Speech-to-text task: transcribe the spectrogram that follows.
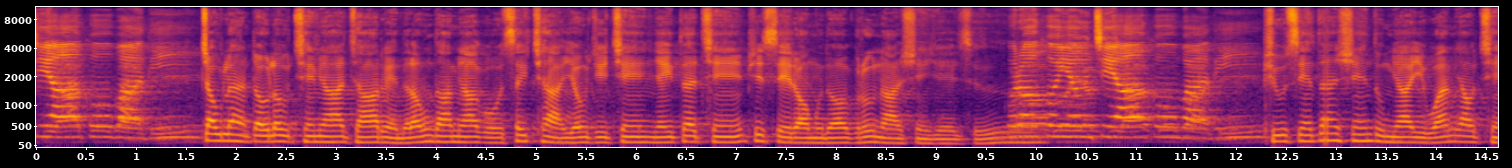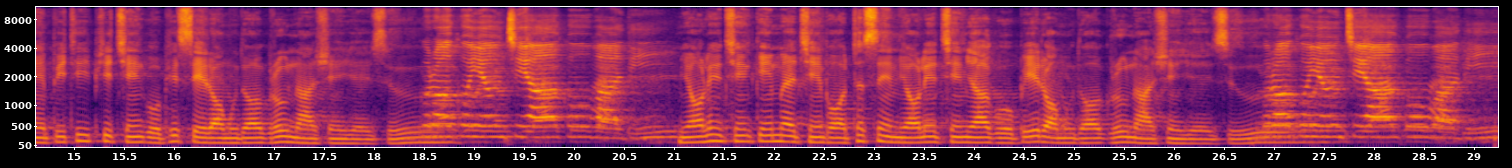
ကြည်အားကိုးပါသည်ကြောက်လန့်တုန်လှုပ်ခြင်းများကြားတွင်နှလုံးသားများကို စိတ်ချယုံကြည်ခြင်းငြိမ်သက်ခြင်းဖြစ်စေတော်မူသောကရုဏာရှင်ယေရှုကိုရောကိုယုံကြည်အားကိုးပါသည်ဖြူစင်တန်းရှင်းသူများ၏ဝမ်းမြောက်ခြင်းပီတိဖြစ်ခြင်းကို ဖြစ်စေတော်မူသောကရုဏာရှင်ယေရှုကိုရောကိုယုံကြည်အားကိုးပါသည်မျော်လင့်ခြင်းကင်းမဲ့ခြင်းပေါ်ထက်ဆင့်မျော်လင့်ခြင်းများကို ပေးတော်မူသောကရုဏာရှင်ယေရှုကိုရောကိုယုံကြည်အားကိုးပါသည်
